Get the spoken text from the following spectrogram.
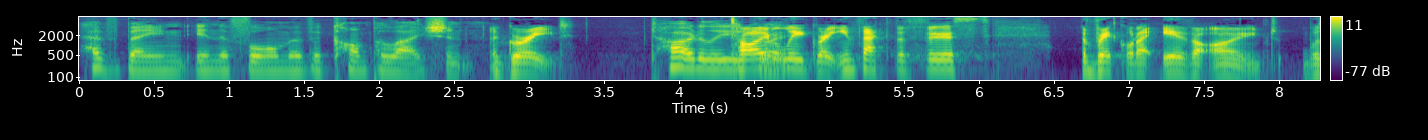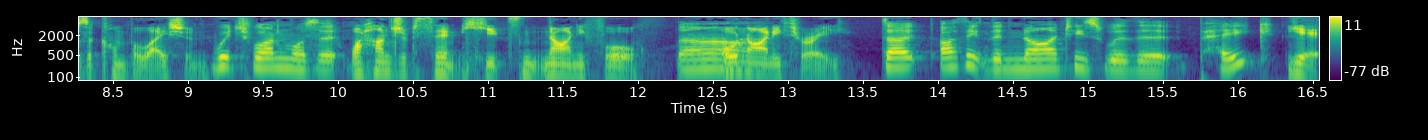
have been in the form of a compilation. Agreed. Totally, Totally agree. agree. In fact, the first record I ever owned was a compilation. Which one was it? 100% hits 94 or 93. So I think the nineties were the peak Yeah.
